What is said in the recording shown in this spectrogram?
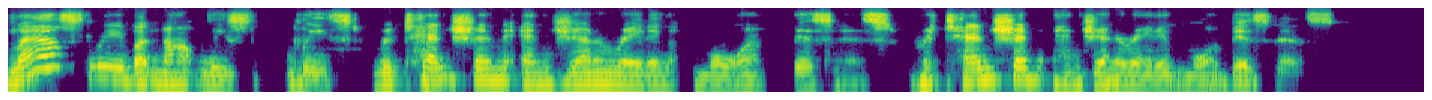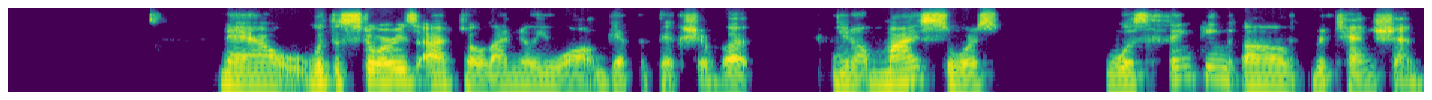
Lastly, but not least, least, retention and generating more business. Retention and generating more business. Now, with the stories I've told, I know you all get the picture, but you know, my source was thinking of retention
